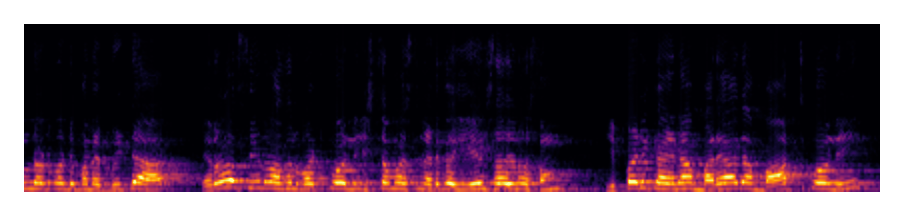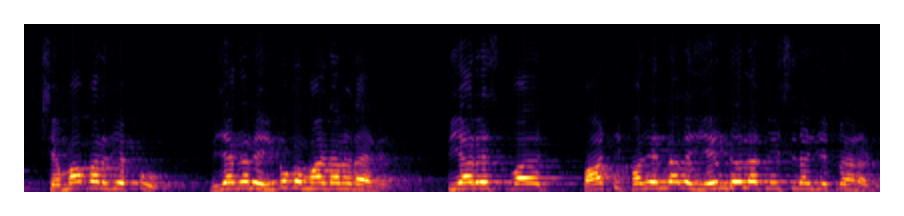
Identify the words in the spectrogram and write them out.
ఉన్నటువంటి మన బిడ్డ ఎర్రల శ్రీనివాసుని పట్టుకొని ఇష్టం వచ్చినట్టుగా ఏం చదివినవసం ఇప్పటికైనా మర్యాద మార్చుకొని క్షమాపణ చెప్పు. నిజంగానే ఇంకొక మాట అన్నాడు ఆయన. టీఆర్ఎస్ పార్టీ పదేళ్ళలో ఏం డెవలప్ చేసిరని చెప్పి అన్నాడు.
